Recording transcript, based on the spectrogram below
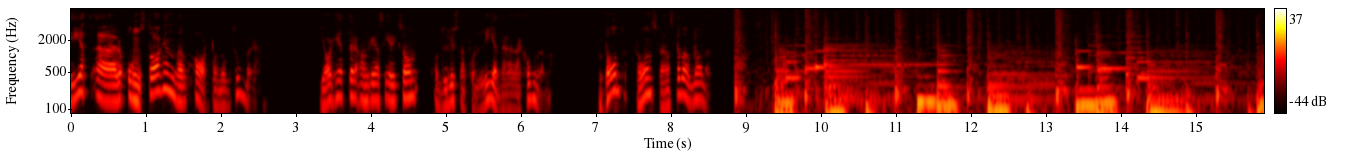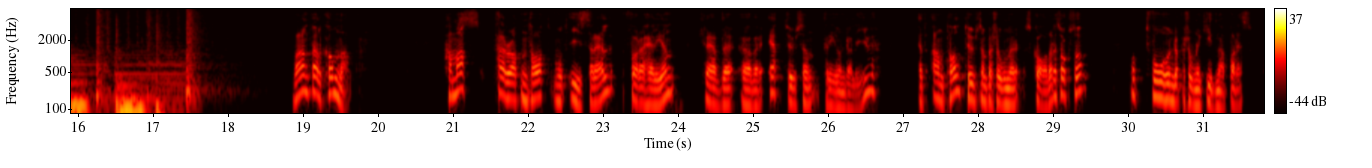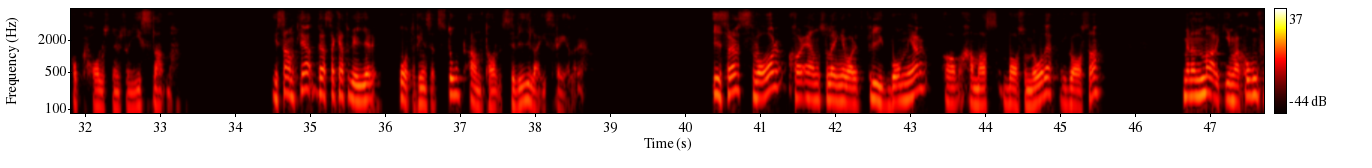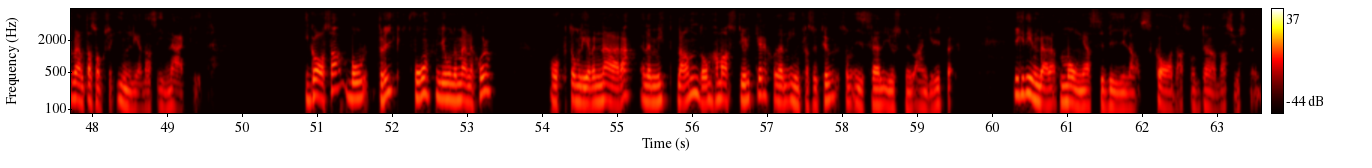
Det är onsdagen den 18 oktober. Jag heter Andreas Eriksson och du lyssnar på Ledarredaktionen. En podd från Svenska Dagbladet. Varmt välkomna! Hamas terrorattentat mot Israel förra helgen krävde över 1300 liv. Ett antal tusen personer skadades också och 200 personer kidnappades och hålls nu som gisslan. I samtliga dessa kategorier återfinns ett stort antal civila israeler. Israels svar har än så länge varit flygbombningar av Hamas basområde i Gaza. Men en markinvasion förväntas också inledas i närtid. I Gaza bor drygt 2 miljoner människor och de lever nära eller mitt bland de Hamas-styrkor och den infrastruktur som Israel just nu angriper. Vilket innebär att många civila skadas och dödas just nu.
